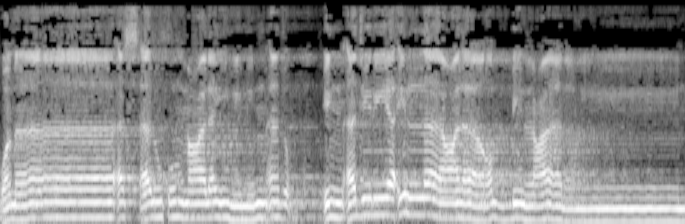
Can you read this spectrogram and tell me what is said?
وما اسألكم عليه من اجر ان اجری الا على رب العالمین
